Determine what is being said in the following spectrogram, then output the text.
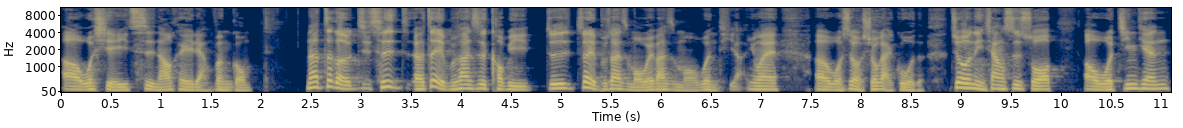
呃我写一次，然后可以两份工。那这个其实呃这也不算是 copy，就是这也不算什么违反什么问题啊，因为呃我是有修改过的，就有点像是说哦、呃、我今天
